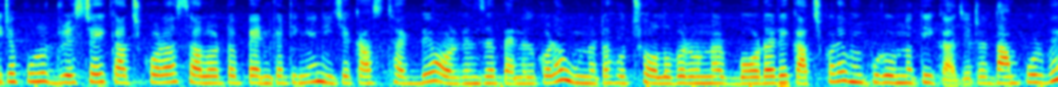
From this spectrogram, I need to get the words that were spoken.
এটা পুরো ড্রেসটাই কাজ করা সালোয়ারটা প্যান কাটিংয়ে নিচে কাজ থাকবে অর্গানজা প্যানেল করা উন্নাটা হচ্ছে অল ওভার ওনার বর্ডারে কাজ করা এবং পুরো উন্নতেই কাজ। এটার দাম পড়বে?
